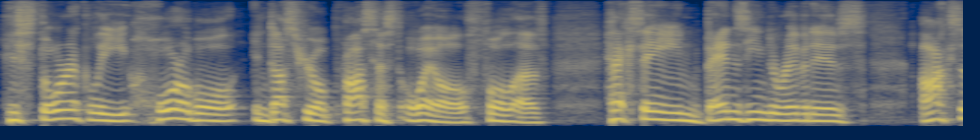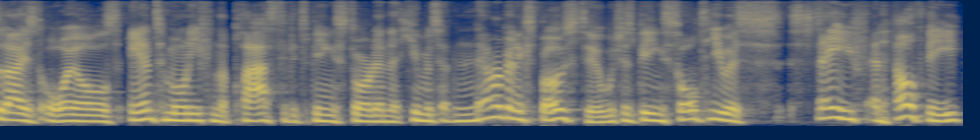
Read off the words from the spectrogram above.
historically horrible industrial processed oil full of hexane, benzene derivatives, oxidized oils, antimony from the plastic it's being stored in that humans have never been exposed to, which is being sold to you as safe and healthy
